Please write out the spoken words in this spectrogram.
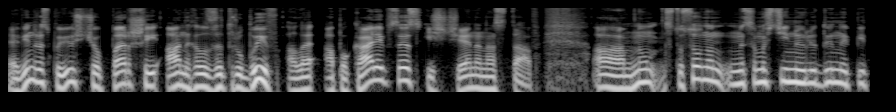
він розповів, що перший ангел затрубив, але апокаліпсис іще не настав. А, ну, стосовно несамостійної людини під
